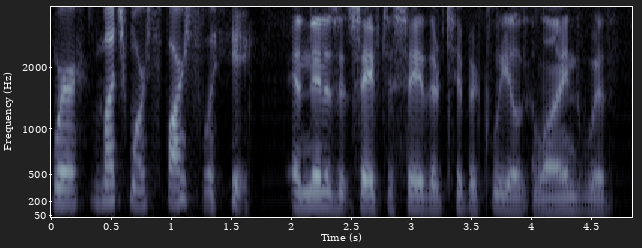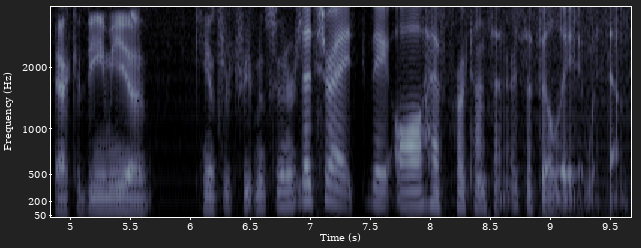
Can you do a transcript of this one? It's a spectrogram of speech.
we're much more sparsely. And then, is it safe to say they're typically aligned with academia cancer treatment centers? That's right. They all have proton centers affiliated with them.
